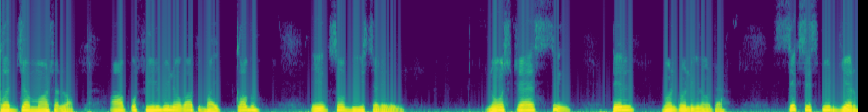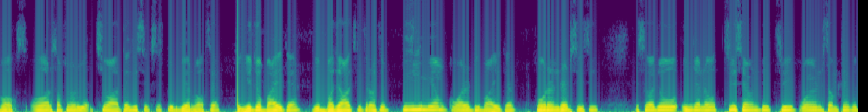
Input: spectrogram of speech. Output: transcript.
गजब, माशाल्लाह। आपको फील भी नहीं होगा कि बाइक कब 120 चले गई। No stress till 120 kilometre six speed gear box और सबसे बड़ी अच्छी बात है कि सिक्स स्पीड गियर बॉक्स है ये जो बाइक है, ये बजाज की तरफ़ से प्रीमियम क्वालिटी बाइक है 400 सीसी इसका जो इंजन है वो 373 पॉइंट समथिंग कुछ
